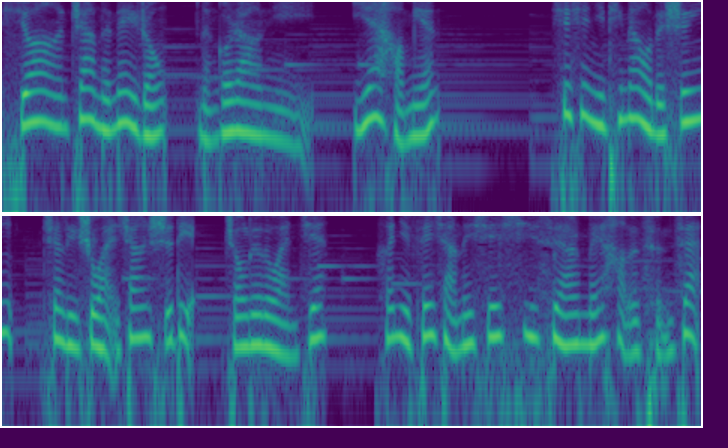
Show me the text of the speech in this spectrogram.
希望这样的内容能够让你一夜好眠。谢谢你听到我的声音，这里是晚上十点，周六的晚间，和你分享那些细碎而美好的存在。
